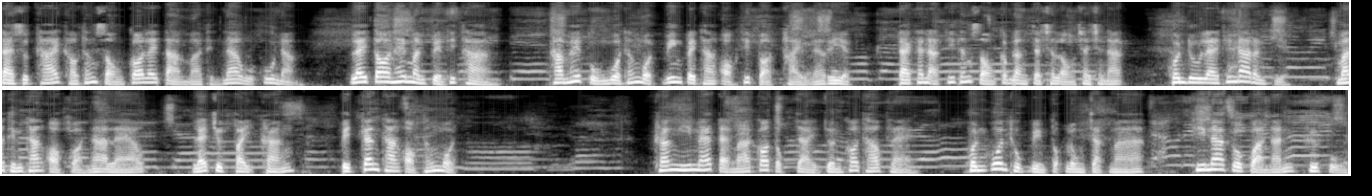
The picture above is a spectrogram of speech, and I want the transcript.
แต่สุดท้ายเขาทั้งสองก็ไล่ตามมาถึงหน้าวัวผู้นำไล่ต้อนให้มันเปลี่ยนทิศทางทำให้ฝูงวัวทั้งหมดวิ่งไปทางออกที่ปลอดภัยและเรียบ แต่ขณะที่ทั้งสองกำลังจะฉลองชัยชนะ คนดูแลที่น่ารังเกียจ มาถึงทางออกก่อนหน้าแล้ว และจุดไฟอีกครั้ง ปิดกั้นทางออกทั้งหมด ครั้งนี้แม้แต่ม้าก็ตกใจจนข้อเท้าแผลงคนอ้วนถูกบี่งตกลงจากม้า ที่น่ากลัวกว่านั้นคือฝูง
